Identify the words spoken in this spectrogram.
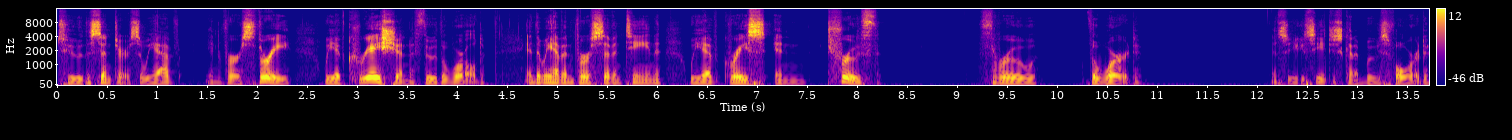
to the center. So we have in verse 3, we have creation through the world. And then we have in verse 17, we have grace and truth through the Word. And so you can see it just kind of moves forward.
